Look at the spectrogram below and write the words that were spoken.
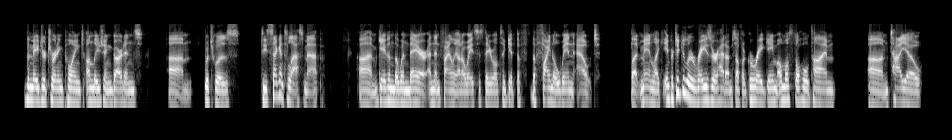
the major turning point on Lijiang Gardens, um, which was the second to last map. Um, gave them the win there, and then finally on Oasis they were able to get the the final win out. But man, like in particular, Razor had himself a great game almost the whole time. Um, Tayo,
